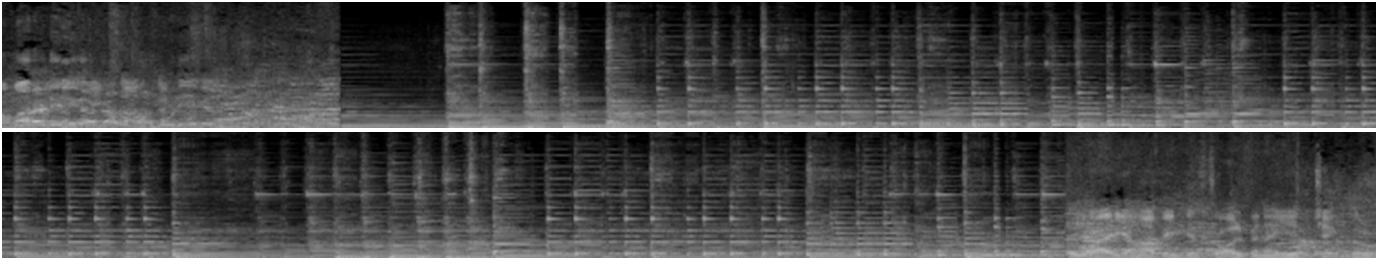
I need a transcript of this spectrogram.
हमारा डेली का कारोबार थोड़ी है तो यार यहाँ पे इनके स्टॉल पे ना ये चेक करो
